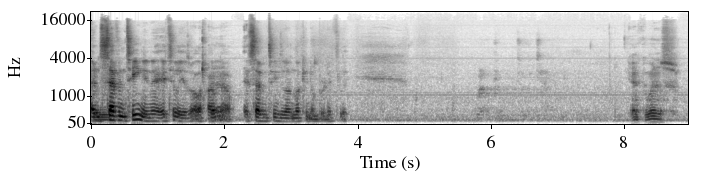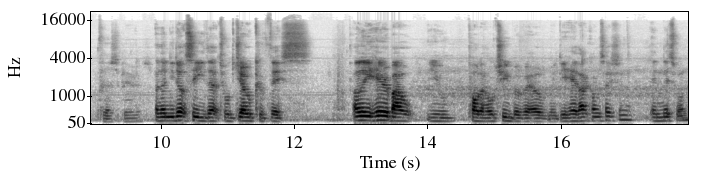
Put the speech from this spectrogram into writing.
and seventeen in Italy as well. I found Yeah. out it's seventeen is an unlucky number in Italy. Yeah, Ackerman's first appearance. and then you don't see the actual joke of this. Only you hear about you poured a whole tube of it over me. Do you hear that conversation in this one?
